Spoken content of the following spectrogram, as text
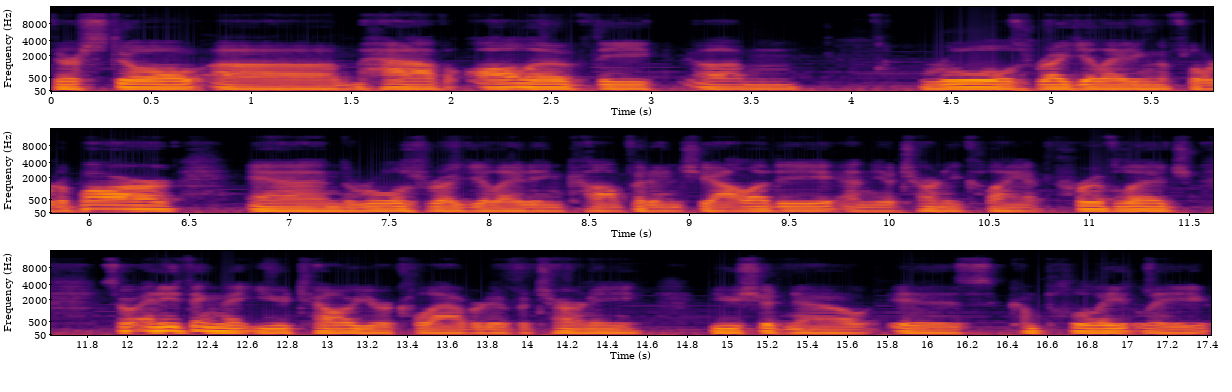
They're still um, have all of the um, rules regulating the Florida bar and the rules regulating confidentiality and the attorney client privilege. So anything that you tell your collaborative attorney, you should know is completely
